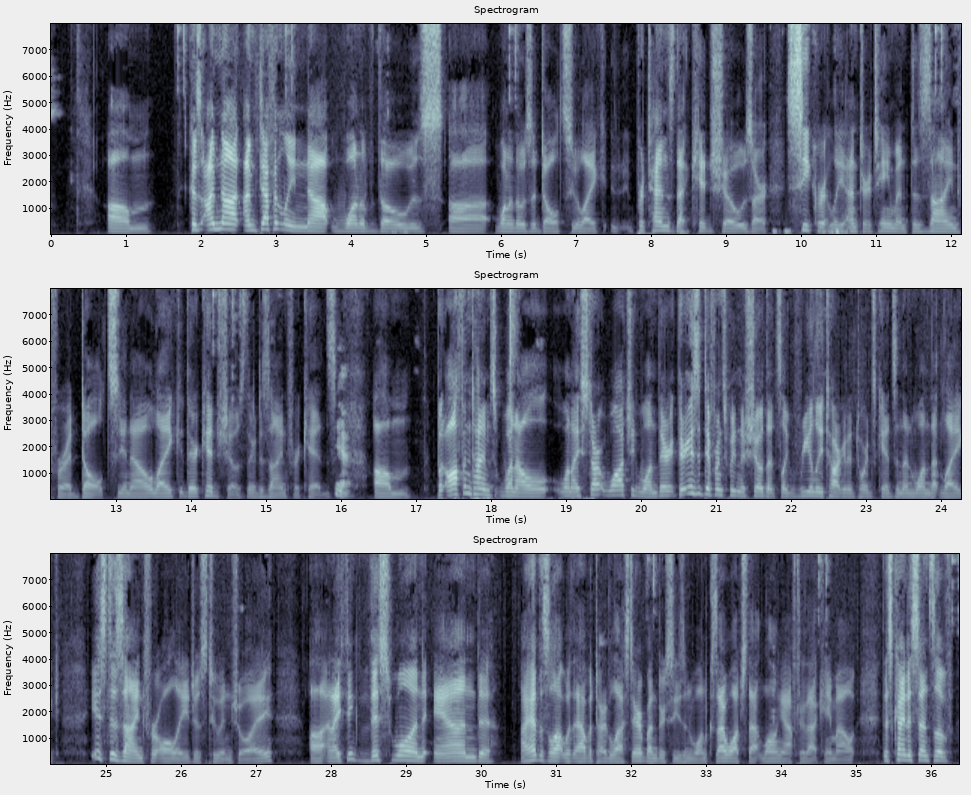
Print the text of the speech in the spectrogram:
Um, because I'm not, I'm definitely not one of those, uh, one of those adults who like pretends that kid shows are secretly entertainment designed for adults. You know, like they're kid shows, they're designed for kids. Yeah. Um, but oftentimes when I'll when I start watching one, there there is a difference between a show that's like really targeted towards kids and then one that like is designed for all ages to enjoy. Uh, and I think this one and I had this a lot with Avatar: The Last Airbender season one because I watched that long after that came out. This kind of sense of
